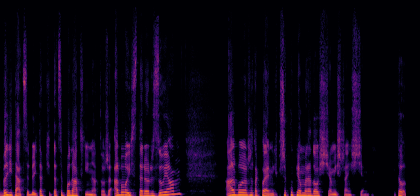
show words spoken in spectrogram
byli tacy, byli tacy, tacy podatni na to, że albo ich steroryzują, albo, że tak powiem, ich przekupią radością i szczęściem. To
